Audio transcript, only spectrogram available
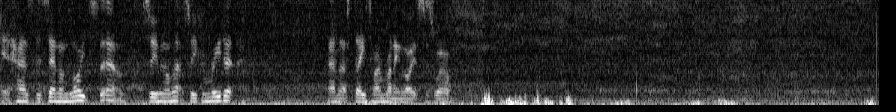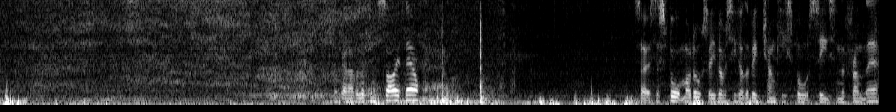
It has the xenon lights there, I'll zoom in on that so you can read it. And that's daytime running lights as well. We're going to have a look inside now. So it's a sport model, so you've obviously got the big chunky sports seats in the front there.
